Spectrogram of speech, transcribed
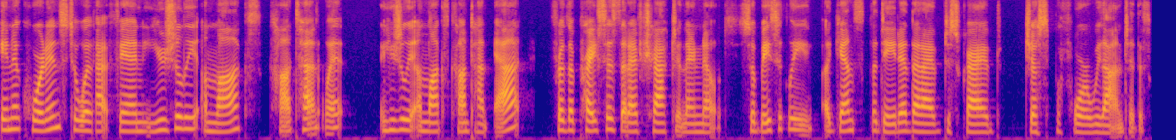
in accordance to what that fan usually unlocks content with, usually unlocks content at for the prices that I've tracked in their notes. So basically against the data that I've described just before we got into this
